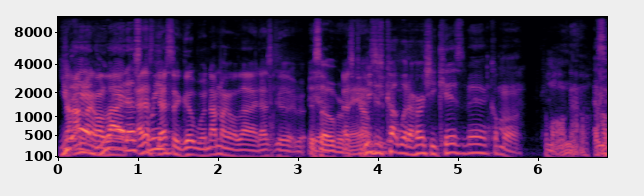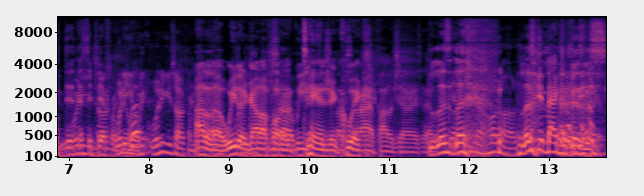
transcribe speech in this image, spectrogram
you No, I'm had- not gonna lie. us That's, three? that's a good one. I'm not gonna lie. That's good. It's Yeah, over, that's man. We just cut with a Hershey kiss, man. Come on. Come on now. That's a, What di- that's a talking- different what are you, what are you talking about? I don't know. We done got off on a we- tangent I'm quick. sorry, I apologize. now. Let's, let, no, let's get back to business.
